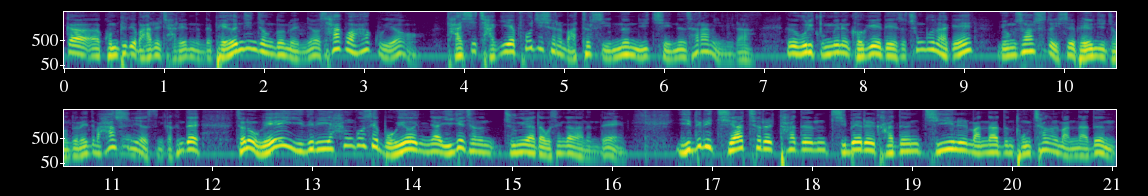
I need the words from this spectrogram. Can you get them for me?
그러니까 곰피디 말을 잘했는데 배현진 정도면요 사과하고요 다시 자기의 포지션을 맡을 수 있는 위치에 있는 사람입니다. 우리 국민은 거기에 대해서 충분하게 용서할 수도 있어요. 배현진 정도는 하지만 하순이었으니까. 근데 저는 왜 이들이 한 곳에 모여 있냐 이게 저는 중요하다고 생각하는데 이들이 지하철을 타든 집에를 가든 지인을 만나든 동창을 만나든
